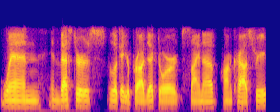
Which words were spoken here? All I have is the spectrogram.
when investors look at your project or sign up on CrowdStreet,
